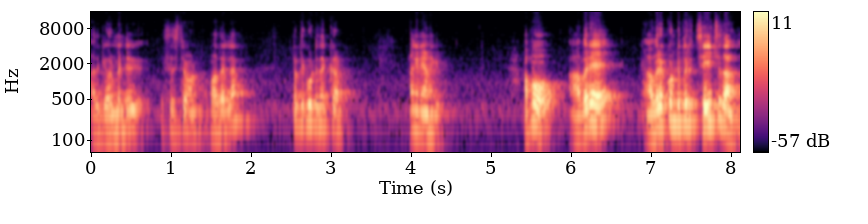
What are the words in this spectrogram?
അത് ഗവൺമെന്റ് സിസ്റ്റമാണ് അപ്പോൾ അതെല്ലാം പ്രതിക്കൂട്ടി നിൽക്കുകയാണ്. അങ്ങനെയാണെങ്കിൽ. അപ്പോൾ അവരെ അവരെ കൊണ്ട് ഇവർ ചെയ്യിച്ചതാണ്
